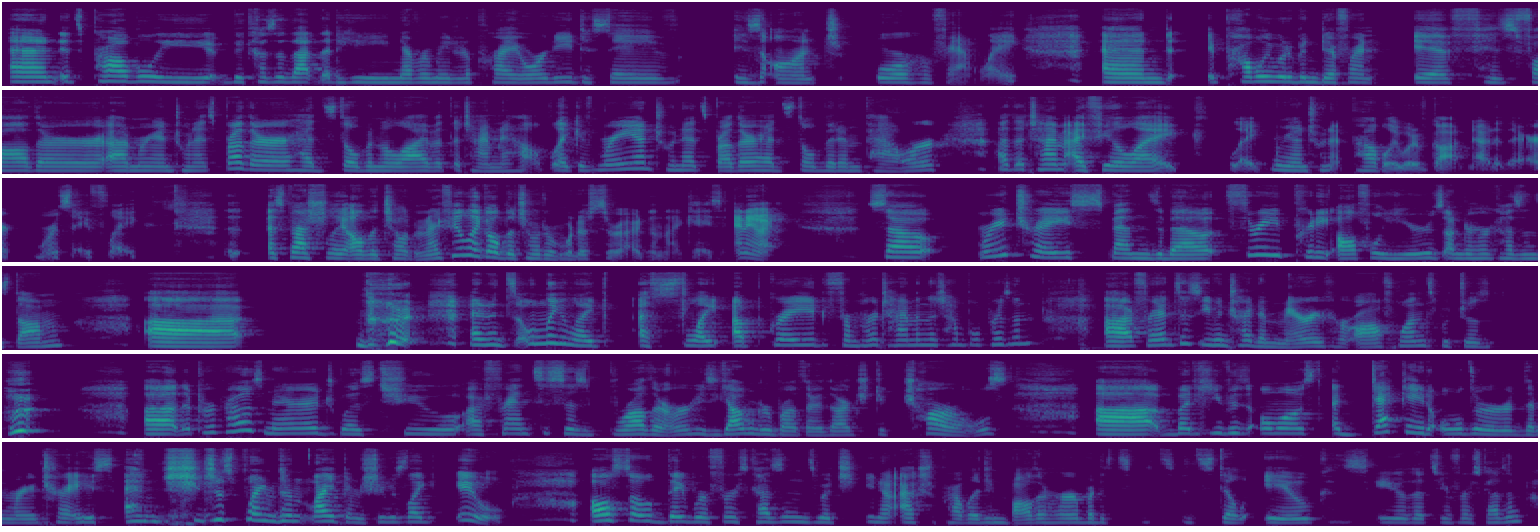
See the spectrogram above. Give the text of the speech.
And it's probably because of that that he never made it a priority to save his aunt or her family. And it probably would have been different if his father, uh, Marie Antoinette's brother, had still been alive at the time to help. Like if Marie Antoinette's brother had still been in power at the time, I feel like like Marie Antoinette probably would have gotten out of there more safely. Especially all the children. I feel like all the children would have survived in that case. Anyway, so Marie Therese spends about three pretty awful years under her cousin's thumb. Uh, and it's only like a slight upgrade from her time in the temple prison. Uh, Francis even tried to marry her off once, which was uh, the proposed marriage was to uh, Francis's brother, his younger brother, the Archduke Charles, uh, but he was almost a decade older than Marie Therese, and she just plain didn't like him. She was like, ew. Also, they were first cousins, which, you know, actually probably didn't bother her, but it's, it's, it's still ew, because ew, that's your first cousin.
